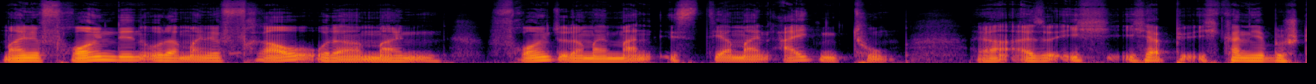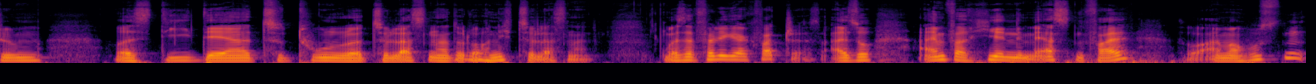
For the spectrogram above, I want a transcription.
Meine Freundin oder meine Frau oder mein Freund oder mein Mann ist ja mein Eigentum. Ja, also ich, ich, hab, ich kann hier bestimmen, was die der zu tun oder zu lassen hat oder auch nicht zu lassen hat. Was ja völliger Quatsch ist. Also einfach hier in dem ersten Fall, so einmal husten,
